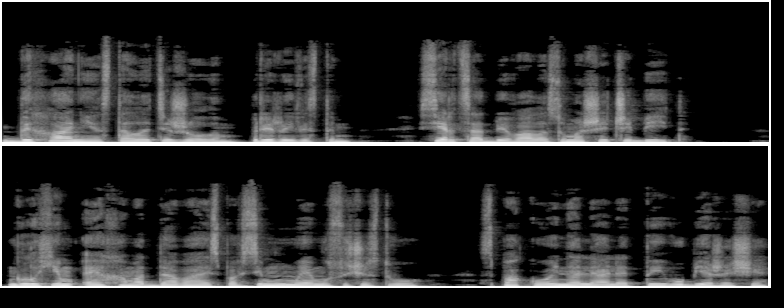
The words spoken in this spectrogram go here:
Дыхание стало тяжелым, прерывистым. Сердце отбивало сумасшедший бит, глухим эхом отдаваясь по всему моему существу. Спокойно, Ляля, ты в убежище.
